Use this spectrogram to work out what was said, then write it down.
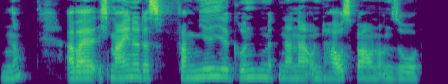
Ne? Aber ich meine, dass Familie gründen miteinander und Haus bauen und so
